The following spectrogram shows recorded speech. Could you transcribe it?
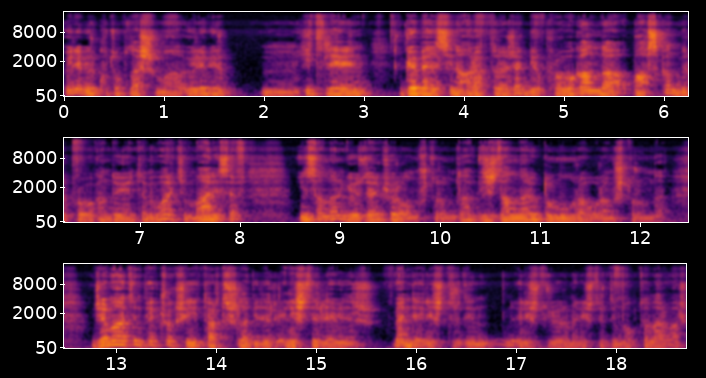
öyle bir kutuplaşma, öyle bir Hitler'in Göbels'ini arattıracak bir propaganda, baskın bir propaganda yöntemi var ki maalesef insanların gözleri kör olmuş durumda, vicdanları dumura uğramış durumda. Cemaatin pek çok şeyi tartışılabilir, eleştirilebilir. Ben de eleştirdiğim, eleştiriyorum, eleştirdiğim noktalar var.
